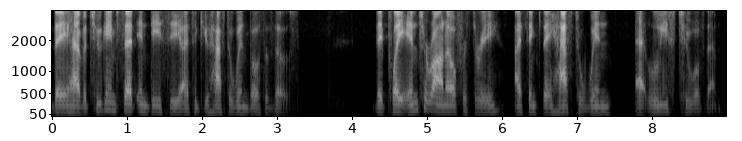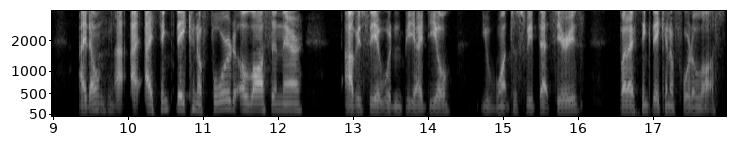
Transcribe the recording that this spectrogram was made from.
They have a two game set in DC. I think you have to win both of those. They play in Toronto for three. I think they have to win at least two of them. I don't. Mhm. I, I think they can afford a loss in there. Obviously, it wouldn't be ideal. You want to sweep that series, but I think they can afford a loss.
